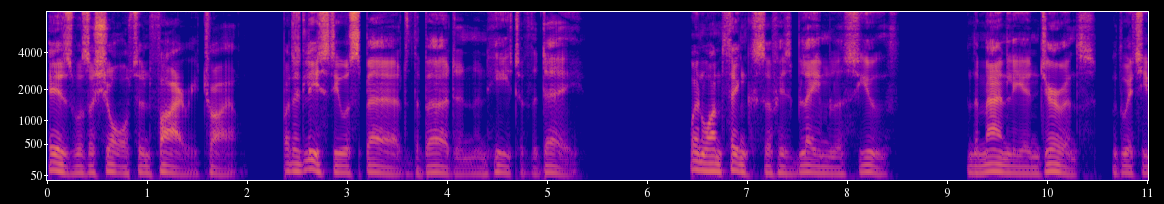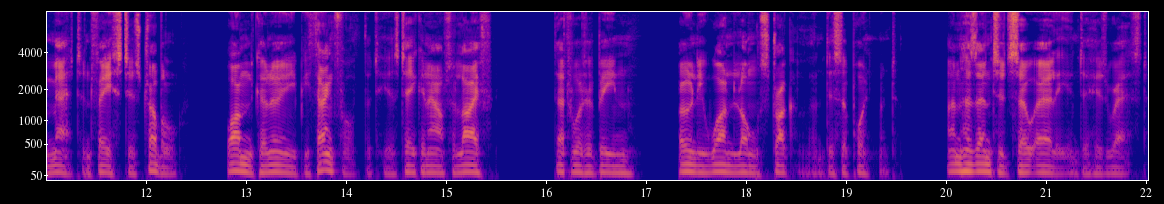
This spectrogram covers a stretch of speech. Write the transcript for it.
His was a short and fiery trial, but at least he was spared the burden and heat of the day. When one thinks of his blameless youth, and the manly endurance with which he met and faced his trouble, one can only be thankful that he has taken out a life that would have been only one long struggle and disappointment, and has entered so early into his rest.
